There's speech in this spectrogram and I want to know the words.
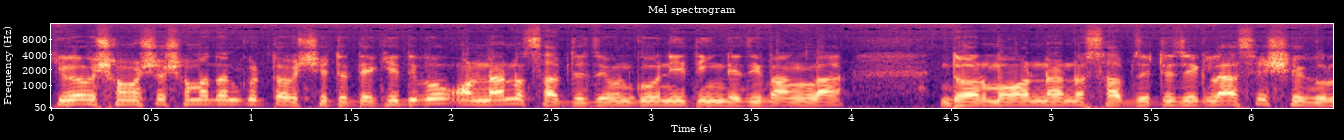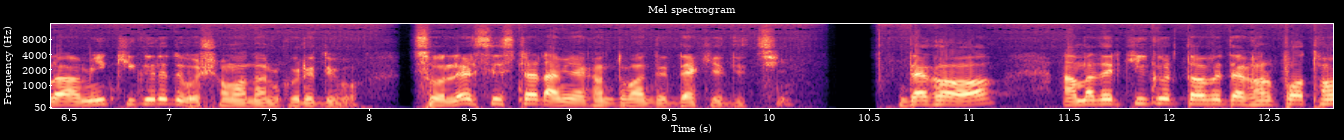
কীভাবে সমস্যার সমাধান করতে হবে সেটা দেখিয়ে দিব। অন্যান্য সাবজেক্ট যেমন গণিত, ইংরেজি, বাংলা, ধর্ম, অন্যান্য সাবজেক্টে যেগুলো আছে, সেগুলো আমি কি করে দেবো? সমাধান করে দিব। সো লেটস স্টার্ট আমি এখন তোমাদের দেখিয়ে দিচ্ছি। দেখো, আমাদের কি করতে হবে? দেখো, প্রথম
